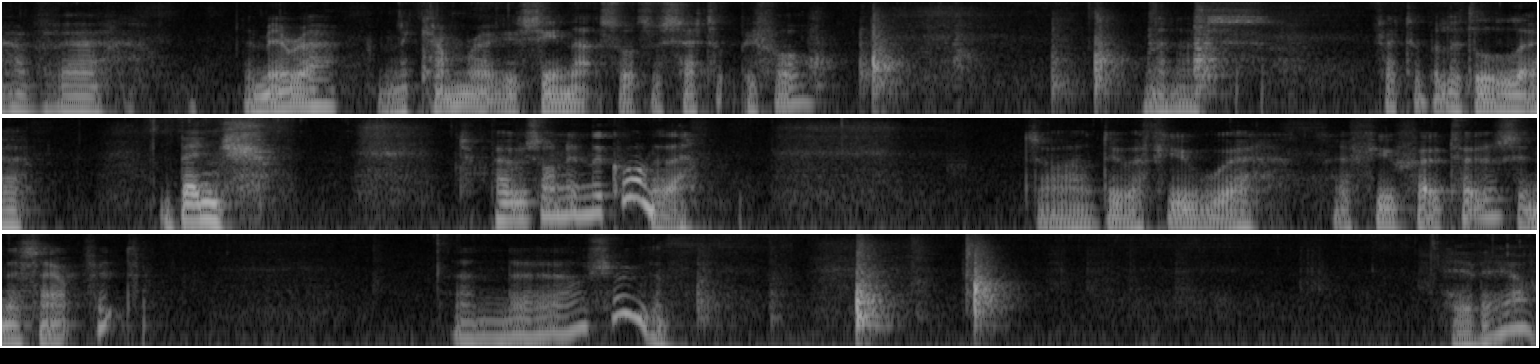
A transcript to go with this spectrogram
have uh, the mirror and the camera. You've seen that sort of setup before. And I set up a little uh, bench to pose on in the corner there. So I'll do a few uh, a few photos in this outfit, and uh, I'll show them. Here they are.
